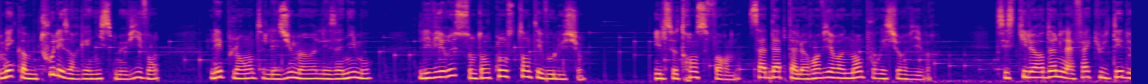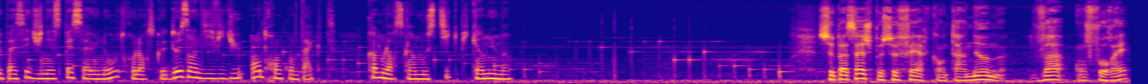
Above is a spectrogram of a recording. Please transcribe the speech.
Mais comme tous les organismes vivants, les plantes, les humains, les animaux, les virus sont en constante évolution. Ils se transforment, s'adaptent à leur environnement pour y survivre. C'est ce qui leur donne la faculté de passer d'une espèce à une autre lorsque deux individus entrent en contact, comme lorsqu'un moustique pique un humain. Ce passage peut se faire quand un homme va en forêt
